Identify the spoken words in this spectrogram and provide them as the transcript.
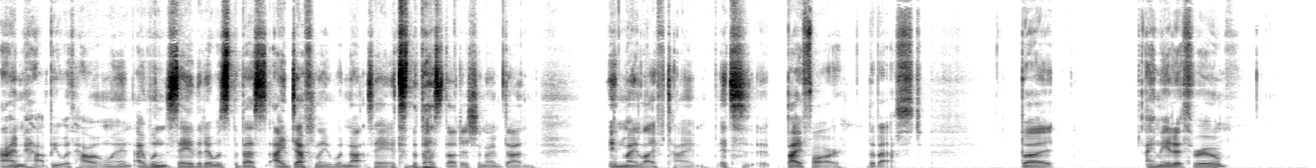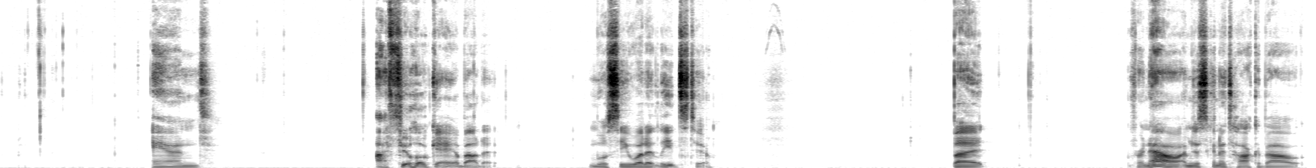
I'm happy with how it went. I wouldn't say that it was the best. I definitely would not say it's the best audition I've done in my lifetime. It's by far the best. But I made it through. And I feel okay about it. We'll see what it leads to. But for now, I'm just going to talk about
